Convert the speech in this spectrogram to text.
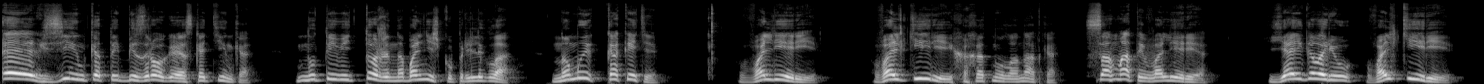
«Эх, Зинка ты безрогая скотинка! Ну ты ведь тоже на больничку прилегла. Но мы как эти. Валерии. Валькирии!» – хохотнула Натка. «Сама ты Валерия!» «Я и говорю, Валькирии!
